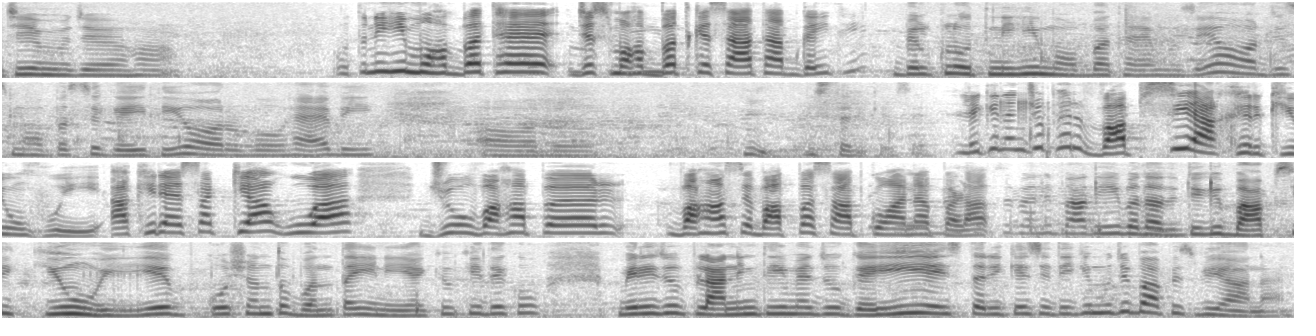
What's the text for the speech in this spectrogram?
जी मुझे हाँ। उतनी ही मोहब्बत है जिस मोहब्बत के साथ आप गई थी? बिल्कुल उतनी ही मोहब्बत है मुझे और जिस मोहब्बत से गई थी और वो है भी और इस तरीके से। लेकिन अंजू फिर वापसी आखिर क्यों हुई? आखिर ऐसा क्या हुआ जो वहाँ पर वहाँ से वापस आपको आना पड़ा? सबसे पहले बात यही बता देती हूँ कि वापसी क्यों हुई? ये क्वेश्चन तो बनता ही नहीं है क्योंकि देखो मेरी जो प्लानिंग थी मैं जो गई इस तरीके से थी कि मुझे वापस भी आना है।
